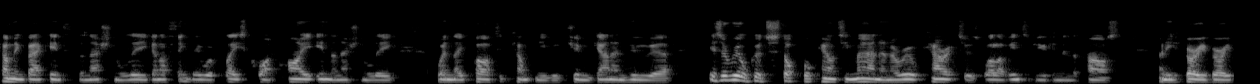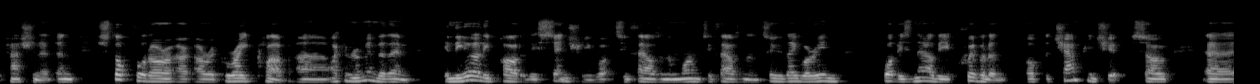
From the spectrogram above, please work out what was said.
coming back into the National League. And I think they were placed quite high in the National League when they parted company with Jim Gannon, who uh, is a real good Stockport County man and a real character as well. I've interviewed him in the past and he's very, very passionate. And Stockport are, are, are a great club. Uh, I can remember them in the early part of this century, what, 2001, 2002, they were in what is now the equivalent of the championship. So uh,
